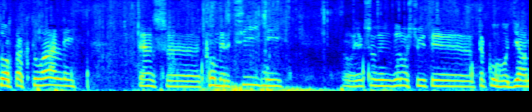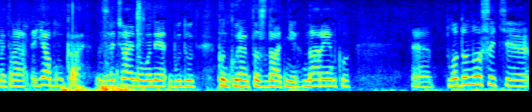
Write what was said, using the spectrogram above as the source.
сорт актуальний, теж комерційний. Якщо ви вирощуєте такого діаметра яблука, звичайно, вони будуть конкурентоздатні на ринку. Е, Плодоносить е,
